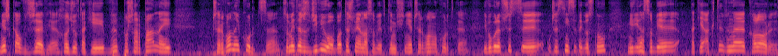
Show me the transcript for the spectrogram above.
Mieszkał w drzewie, chodził w takiej poszarpanej czerwonej kurtce, co mnie też zdziwiło, bo też miałem na sobie w tym śnie czerwoną kurtkę. I w ogóle wszyscy uczestnicy tego snu mieli na sobie takie aktywne kolory.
